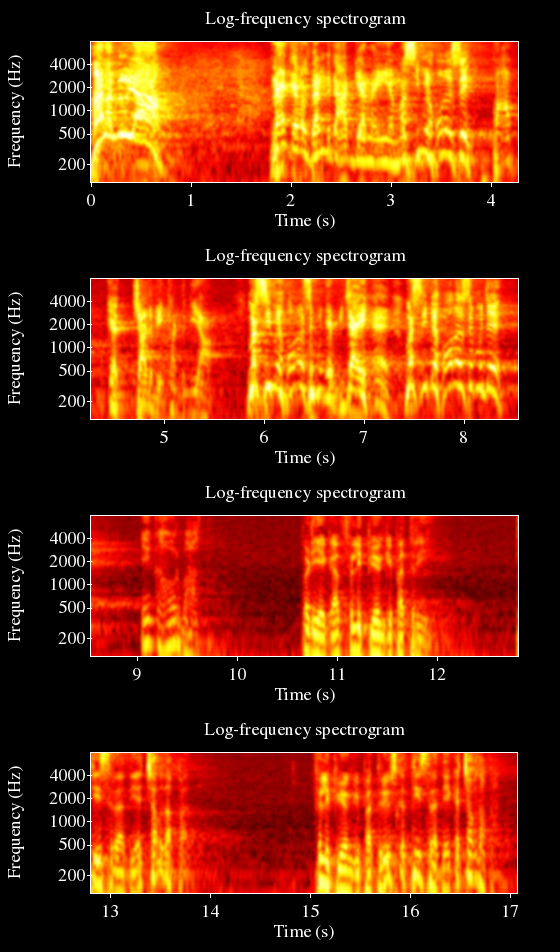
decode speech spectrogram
हालेलुया! न केवल दंड का आज्ञा नहीं है। मसीह में होने से पाप के जड़ भी कट गया। मसीह में होने से मुझे विजय है। मसीह में होने से मुझे एक और बात पढ़िएगा फिलिपियों की पत्री, तीसरा दिया चौदह पद। फिलिपियों की पत्री, उसका तीसरा दिया चौदह पद।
